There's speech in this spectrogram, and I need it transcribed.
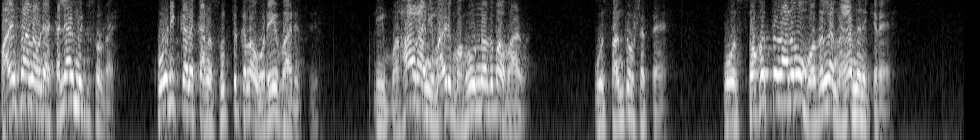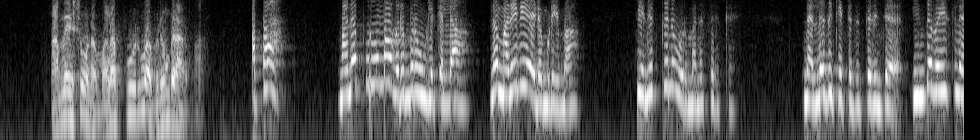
வயசானவனைய கல்யாணம் சொல்றேன். கோடிக்கணக்கான சொத்துக்கெல்லாம் ஒரே வாரிசு. நீ மகாராணி மாதிரி மகோன்னதமா வாழ உன் சந்தோஷத்தை உன் சுகத்தை முதல்ல நான் நினைக்கிறேன். ரமேஷும் உன்னை மனப்பூர்வமா விரும்புறாருமா? அப்பா மனப்பூர்வமா விரும்புறவங்களுக்கு எல்லாம் நான் மனைவி ஆயிட முடியுமா? எனக்குன்னு ஒரு மனசு இருக்கு. நல்லது கெட்டது தெரிஞ்ச இந்த வயசுல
